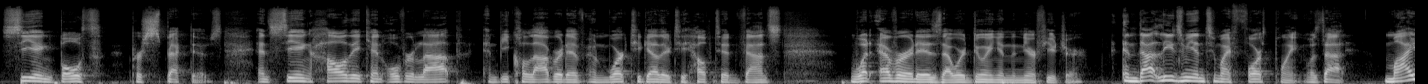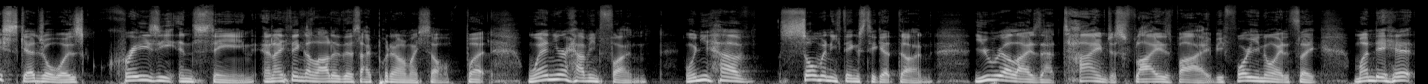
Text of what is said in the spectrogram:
seeing both perspectives and seeing how they can overlap and be collaborative and work together to help to advance whatever it is that we're doing in the near future. And that leads me into my fourth point was that my schedule was crazy insane. And I think a lot of this I put it on myself. But when you're having fun, when you have so many things to get done, you realize that time just flies by. Before you know it, it's like Monday hit,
